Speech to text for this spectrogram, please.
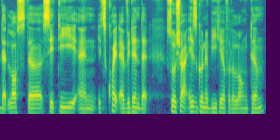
that lost uh, City, and it's quite evident that Solskjaer is going to be here for the long term.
